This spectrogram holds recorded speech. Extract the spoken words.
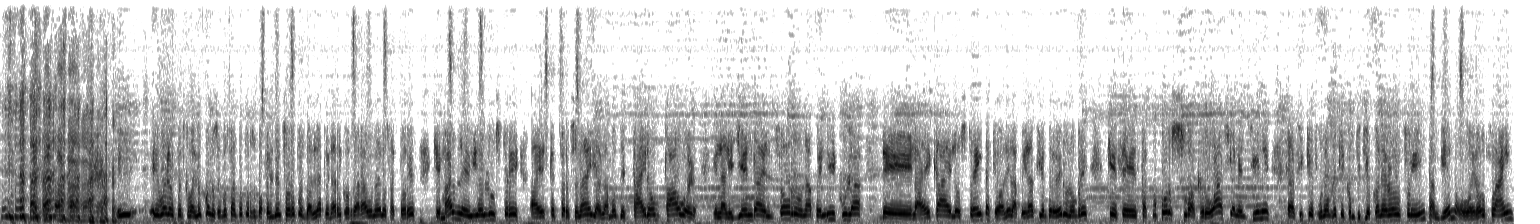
y, bueno, pues como lo conocemos tanto por su papel del zorro, pues vale la pena recordar a uno de los actores que más le dio lustre a este personaje y hablamos de Tyrone Power en La leyenda del zorro, una película de la década de los 30 que vale la pena siempre ver, un hombre que se destacó por su acrobacia en el cine, casi que fue un hombre que compitió con Errol Flynn también, o Errol Flynn,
